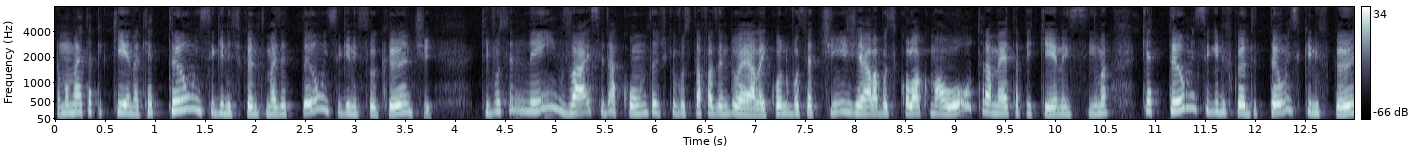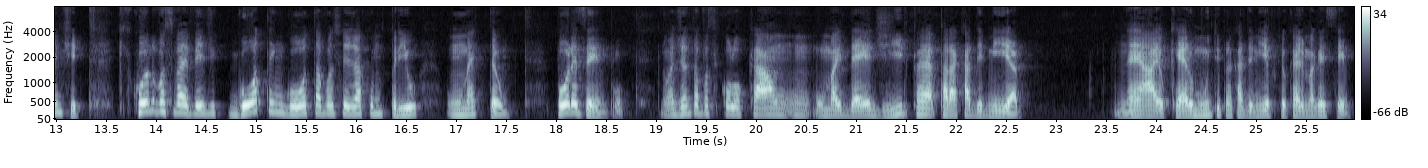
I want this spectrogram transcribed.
É uma meta pequena, que é tão insignificante, mas é tão insignificante que você nem vai se dar conta de que você está fazendo ela. E quando você atinge ela, você coloca uma outra meta pequena em cima, que é tão insignificante, tão insignificante, que quando você vai ver de gota em gota, você já cumpriu um metão. Por exemplo, não adianta você colocar um, uma ideia de ir para a academia, né? Ah, eu quero muito ir para academia porque eu quero emagrecer.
